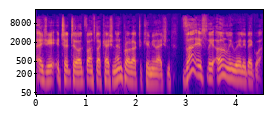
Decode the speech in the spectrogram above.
to, to advanced glycation end product accumulation, that is the only really big one.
